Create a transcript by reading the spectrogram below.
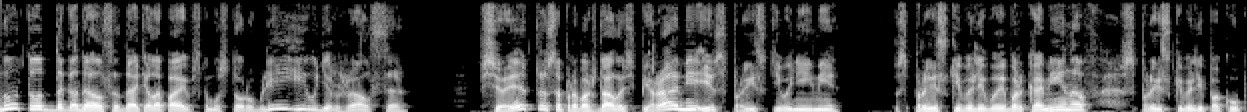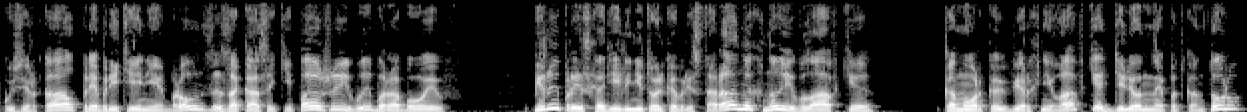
но тот догадался дать Алапаевскому сто рублей и удержался. Все это сопровождалось пирами и спрыскиваниями. Спрыскивали выбор каминов, спрыскивали покупку зеркал, приобретение бронзы, заказ экипажей, выбор обоев. Пиры происходили не только в ресторанах, но и в лавке. Коморка в верхней лавке, отделенная под контору,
